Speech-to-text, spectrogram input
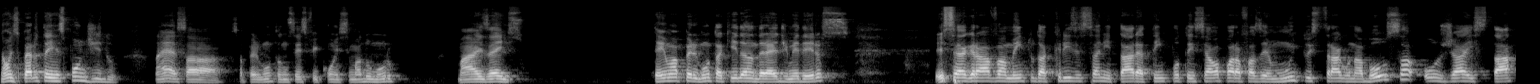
Não espero ter respondido né, essa, essa pergunta, não sei se ficou em cima do muro, mas é isso. Tem uma pergunta aqui da André de Medeiros. Esse agravamento da crise sanitária tem potencial para fazer muito estrago na bolsa ou já está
